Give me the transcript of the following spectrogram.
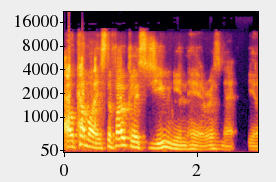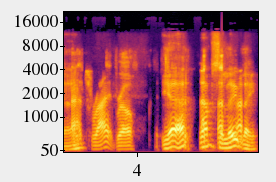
oh come on! It's the vocalists' union here, isn't it? You know. That's right, bro yeah absolutely.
